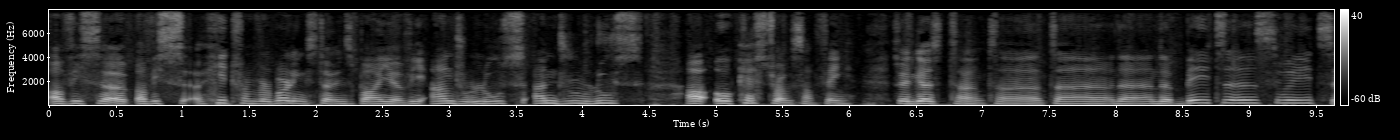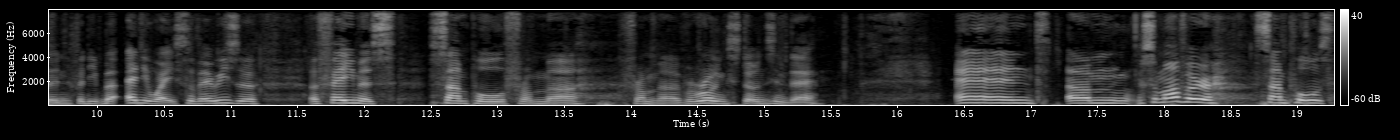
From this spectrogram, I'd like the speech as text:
of his uh, of his hit from the Rolling Stones by uh, the Andrew Loog Andrew Loog uh, Orchestra or something. So it goes dun, dun, dun, dun, the bittersweet symphony. But anyway, so there is a, a famous sample from uh, from uh, the Rolling Stones in there, and um, some other samples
